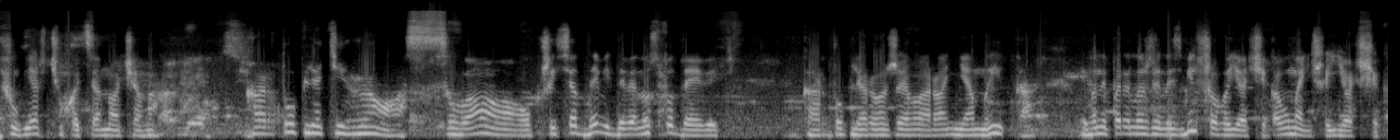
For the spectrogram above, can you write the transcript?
Фу, я ж чухатися почала. Картопля Тірас. Вау, 69,99. Картопля рожева, рання мита. І вони переложили з більшого ящика в менший ящик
